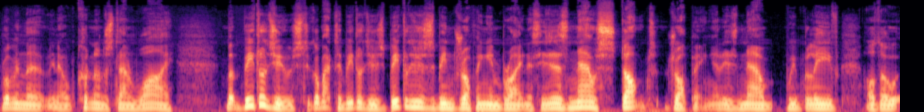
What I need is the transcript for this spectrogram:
rubbing the you know couldn't understand why. But Betelgeuse, to go back to Betelgeuse, Betelgeuse has been dropping in brightness. It has now stopped dropping and is now, we believe, although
